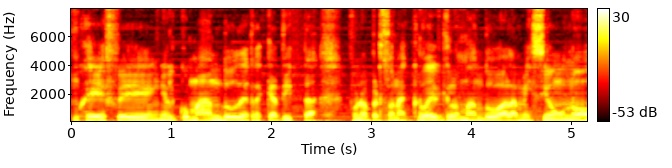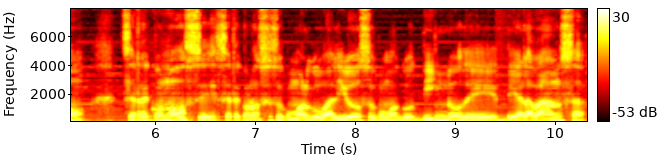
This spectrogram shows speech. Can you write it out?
su jefe en el comando de rescatistas fue una persona cruel que los mandó a la misión. No, se reconoce, se reconoce eso como algo valioso, como algo digno de, alabanza.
